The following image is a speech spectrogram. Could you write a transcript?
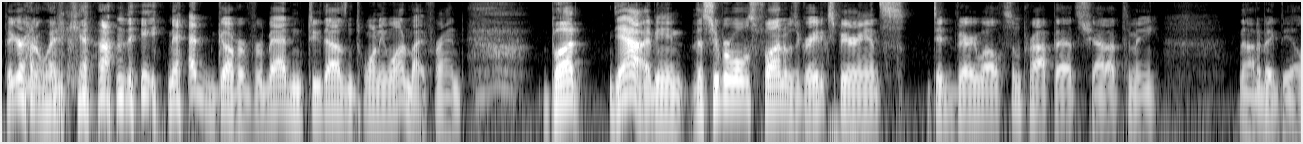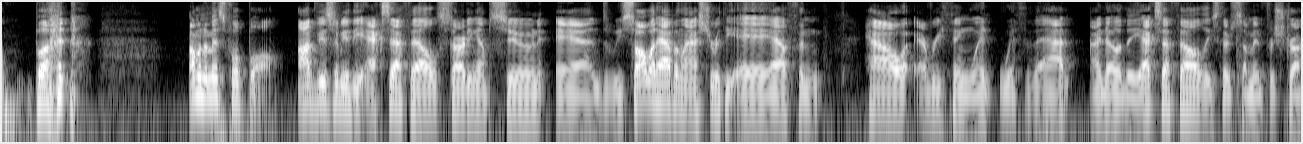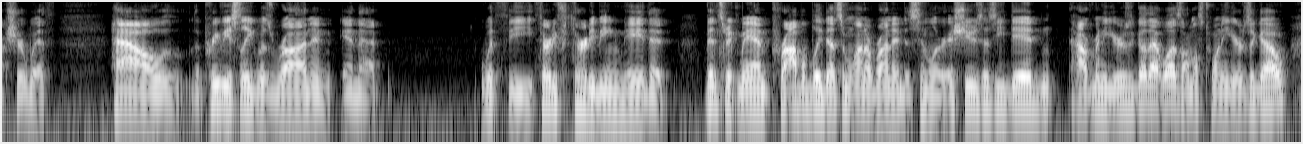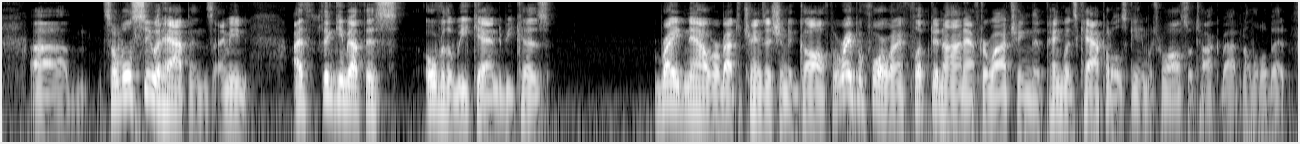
figure out a way to get on the Madden cover for Madden 2021, my friend. But yeah, I mean, the Super Bowl was fun. It was a great experience. Did very well with some prop bets. Shout out to me. Not a big deal. But I'm going to miss football. Obviously, we have the XFL starting up soon, and we saw what happened last year with the AAF and how everything went with that. I know the XFL, at least there's some infrastructure with how the previous league was run and, and that with the 30 for 30 being made that Vince McMahon probably doesn't want to run into similar issues as he did however many years ago that was, almost 20 years ago. Um, so we'll see what happens. I mean, I'm thinking about this over the weekend because right now we're about to transition to golf, but right before when I flipped it on after watching the Penguins Capitals game, which we'll also talk about in a little bit,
